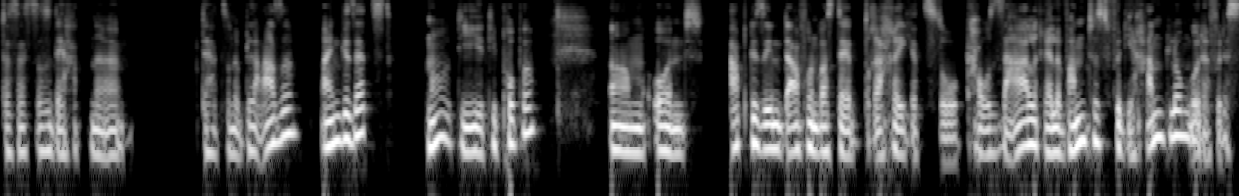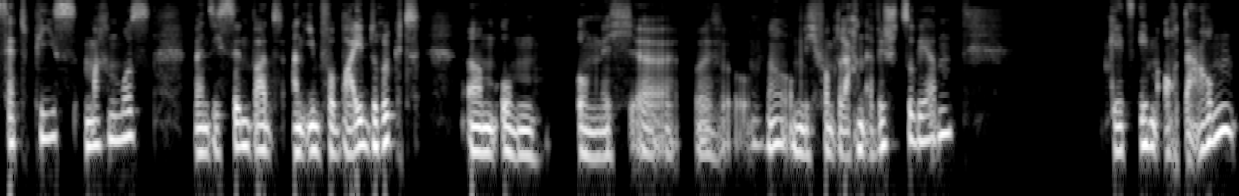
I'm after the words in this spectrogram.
Das heißt also, der hat eine, der hat so eine Blase eingesetzt, ne, die, die Puppe. Ähm, und abgesehen davon, was der Drache jetzt so kausal Relevantes für die Handlung oder für das Setpiece machen muss, wenn sich Sinbad an ihm vorbeidrückt, ähm, um, um nicht, äh, um, ne, um nicht vom Drachen erwischt zu werden, geht's eben auch darum,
